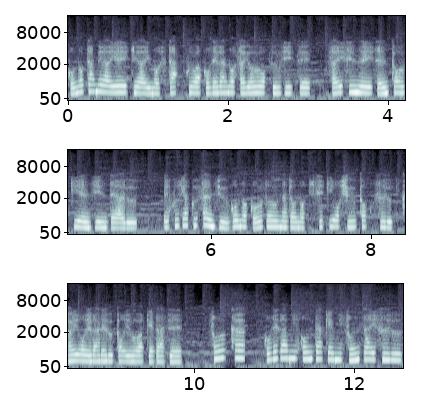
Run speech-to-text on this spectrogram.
このため IHI のスタッフはこれらの作業を通じて、最新鋭戦闘機エンジンである、F135 の構造などの知識を習得する機会を得られるというわけだぜ。そうか、これが日本だけに存在する、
